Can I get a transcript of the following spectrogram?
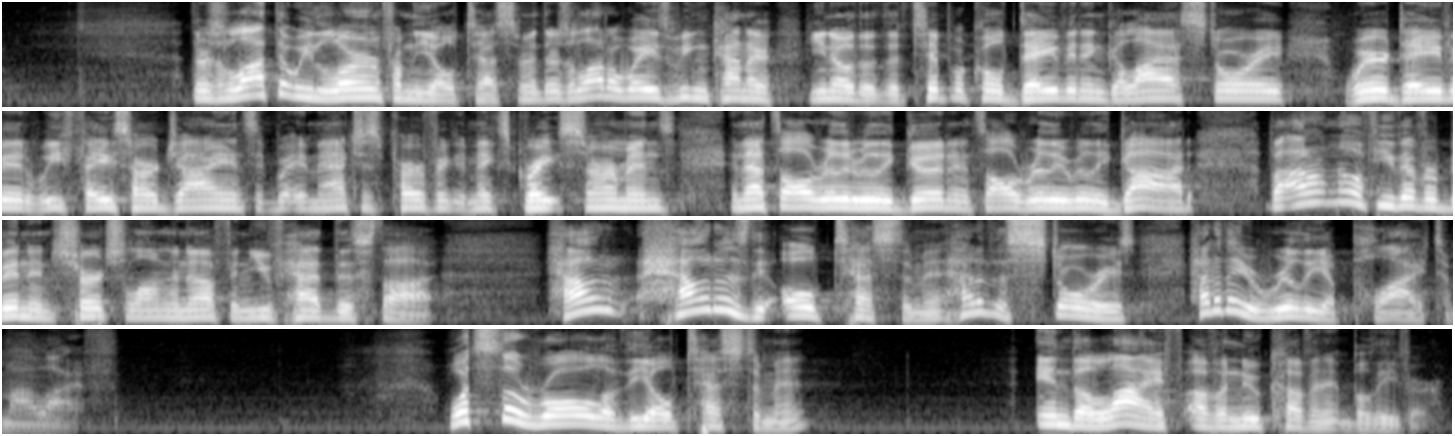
there's a lot that we learn from the Old Testament. There's a lot of ways we can kind of, you know, the, the typical David and Goliath story. We're David, we face our giants. It, it, matches perfect. It makes great sermons, and that's all really, really good, and it's all really, really God. But I don't know if you've ever been in church long enough and you've had this thought. How, how does the Old Testament, how do the stories, how do they really apply to my life? What's the role of the Old Testament in the life of a new covenant believer?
